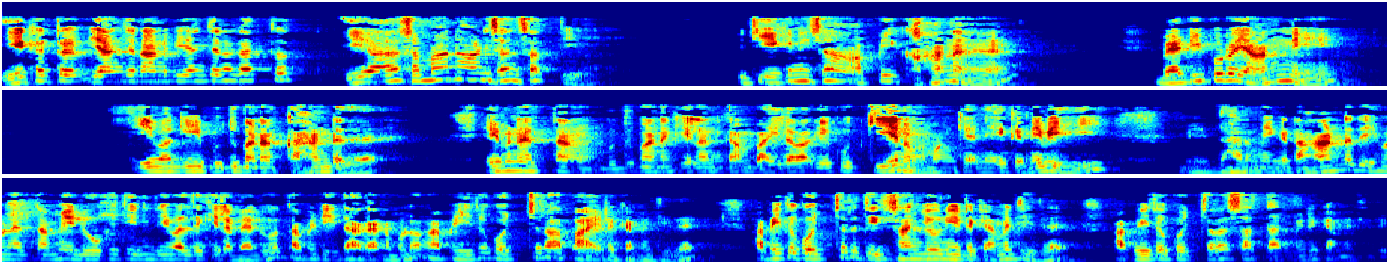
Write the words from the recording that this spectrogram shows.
ඒකට ව්‍යංජනාන ව්‍යංජන ගත්තොත් එයා සමාන ආනිසංසක් තියෙනවා. ඉතින් ඒක නිසා අපි කන වැඩිපුර යන්නේ ඒ වගේ බුදුබණක් අහන්නද එහෙම නැත්නම් බුදුබණ කියලා නිකන් බයිලා වගේකුත් කියනවා මම කියන්නේ ඒක නෙවෙයි මේ ධර්මයකට අහන්නද එහෙම නැත්නම් මේ ලෝකේ තියෙන දේවල්ද කියලා බැලුවොත් අපිට හිතා ගන්න පුළුවන් අපේ හිත කොච්චර අපායට කැමතිද අපේ හිත කොච්චර තිරසංජෝනියට කැමතිද අපේ හිත කොච්චර සත්‍ධර්මයට කැමතිද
